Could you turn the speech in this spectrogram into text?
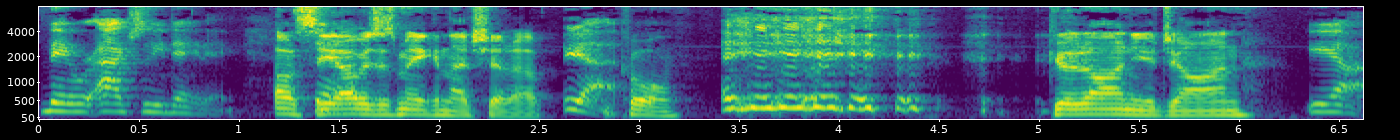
They were actually dating. Oh, see, So- I was just making that shit up. Yeah. Cool. Good on you, John. Yeah.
